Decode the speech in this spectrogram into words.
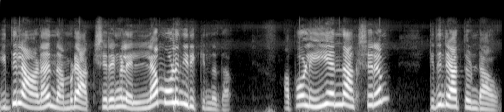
ഇതിലാണ് നമ്മുടെ അക്ഷരങ്ങളെല്ലാം ഒളിഞ്ഞിരിക്കുന്നത്. അപ്പോൾ ഈ എന്ന അക്ഷരം ഇതിന്റെ അകത്തുണ്ടാവും.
